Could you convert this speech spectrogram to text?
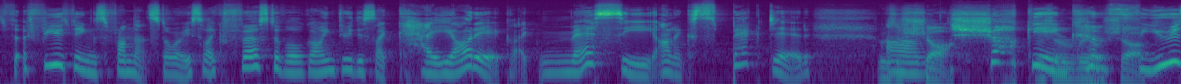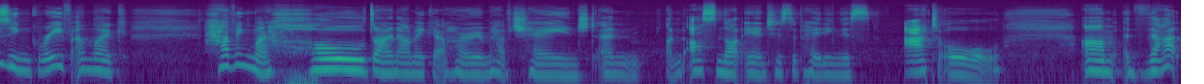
th- a few things from that story. So like first of all, going through this like chaotic, like messy, unexpected, It was a shock. shocking, It was a real shock. confusing grief, and like having my whole dynamic at home have changed, and, and us not anticipating this at all. Um, that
